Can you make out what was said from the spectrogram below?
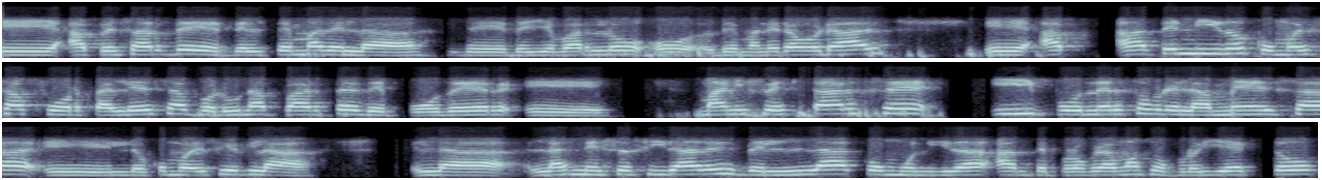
Eh, a pesar del tema de, la, de, llevarlo de manera oral, eh, ha, tenido como esa fortaleza, por una parte, de poder manifestarse y poner sobre la mesa, lo, como decir, la, las necesidades de la comunidad ante programas o proyectos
